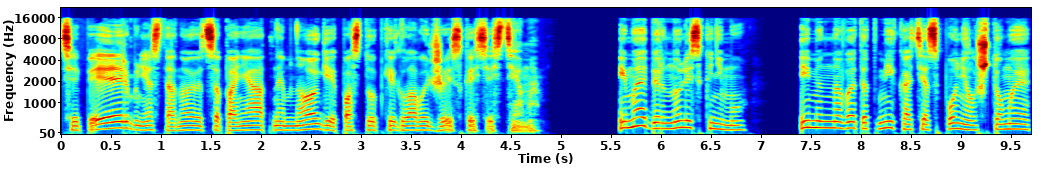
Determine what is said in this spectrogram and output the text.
«Теперь мне становятся понятны многие поступки главы джийской системы». И мы обернулись к нему. Именно в этот миг отец понял, что мы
